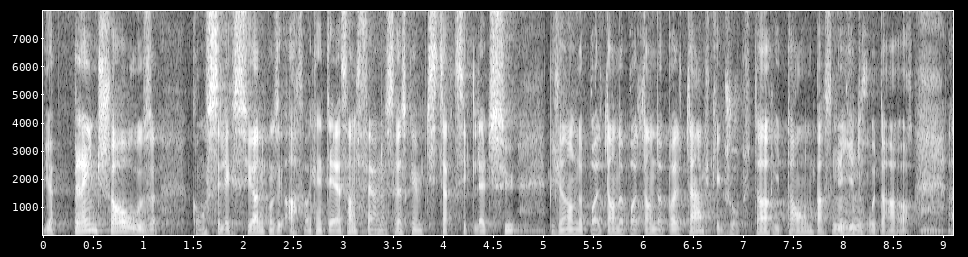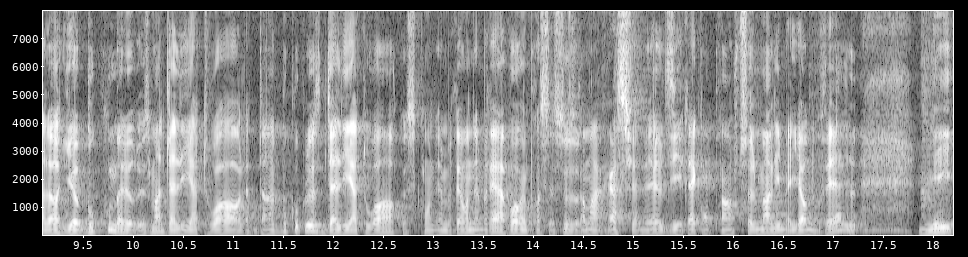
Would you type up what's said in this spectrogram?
il y a plein de choses qu'on sélectionne, qu'on dit Ah, ça va être intéressant de faire ne serait-ce qu'un petit article là-dessus, puis finalement, on n'a pas le temps, on n'a pas le temps, on n'a pas le temps, puis quelques jours plus tard, il tombe parce qu'il mm -hmm. est trop tard. Alors, il y a beaucoup, malheureusement, d'aléatoire là-dedans, beaucoup plus d'aléatoire que ce qu'on aimerait. On aimerait avoir un processus vraiment rationnel, direct, on prend seulement les meilleures nouvelles, mais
